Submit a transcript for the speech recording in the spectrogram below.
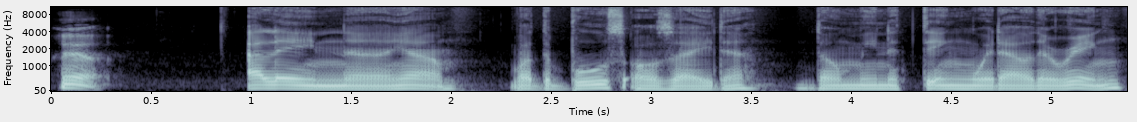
Ja. Alleen, uh, ja, wat de Bulls al zeiden, don't mean a thing without a ring.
